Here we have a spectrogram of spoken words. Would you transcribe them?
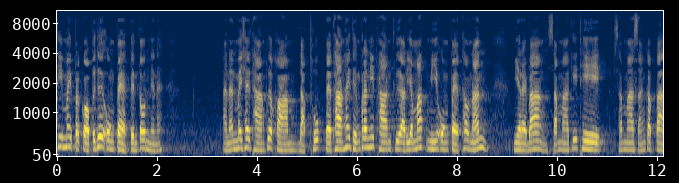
ที่ไม่ประกอบไปด้วยองค์แปดเป็นต้นเนี่ยนะ อันนั้นไม่ใช่ทางเพื่อความดับทุกข์ แต่ทางให้ถึงพระนิพพานคืออริยมรรคมีองค์แปดเท่านั้น มีอะไรบ้าง สัมมาทิฏฐิสัมมาสังกัปปะ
